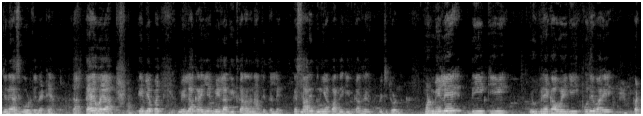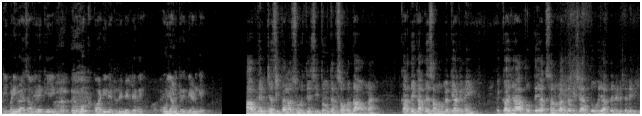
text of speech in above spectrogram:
ਜਿਹਨੇ ਅਸੀਂ ਬੋਰਡ ਤੇ ਬੈਠੇ ਆ। ਤਾਂ ਤੈਅ ਹੋਇਆ ਕਿ ਵੀ ਆਪਾਂ ਮੇਲਾ ਕਰਾਈਏ, ਮੇਲਾ ਗੀਤਕਾਰਾਂ ਦੇ ਨਾਂ ਤੇ ਥੱਲੇ ਕਿ ਸਾਰੇ ਦੁਨੀਆ ਭਰ ਦੇ ਗੀਤਕਾਰ ਦੇ ਵਿੱਚ ਜੁੜਨ। ਹੁਣ ਮੇਲੇ ਦੀ ਕੀ ਰੂਪਰੇਖਾ ਹੋਏਗੀ, ਉਹਦੇ ਬਾਰੇ ਪੱਟੀ ਪੜੀਵਾਲਾ ਸਾਹਿਬ ਜਿਹੜੇ ਕਿ ਮੁੱਖ ਕੋਆਰਡੀਨੇਟਰ ਨੇ ਮੇਲੇ ਦੇ, ਉਹ ਜਾਣਕਾਰੀ ਦੇਣਗੇ। ਆਪ ਦੇ ਵਿੱਚ ਅਸੀਂ ਪਹਿਲਾਂ ਸੋਚਦੇ ਸੀ 2-300 ਬੰਦਾ ਆਉਣਾ ਕਰਦੇ ਕਰਦੇ ਸਾਨੂੰ ਲੱਗਿਆ ਕਿ ਨਹੀਂ 1000 ਤੋਂ ਉੱਤੇ ਅੱਜ ਸਾਨੂੰ ਲੱਗਦਾ ਕਿ ਸ਼ਾਇਦ 2000 ਦੇ ਨੇੜੇ ਤੇੜੇ ਵੀ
